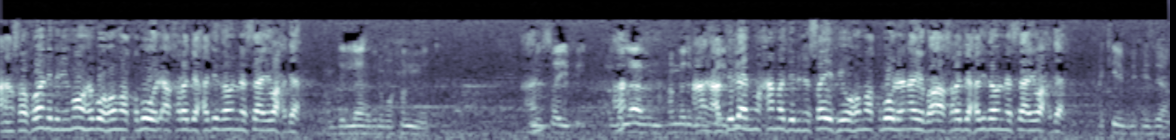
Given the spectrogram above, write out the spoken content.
عن صفوان بن موهب وهو مقبول أخرج حديثه النسائي وحده. عبد الله بن محمد. بن صيفي عبد الله بن محمد بن عن عبد الله بن محمد بن صيفي وهو مقبول أيضا أخرج حديثه النسائي وحده. حكيم بن حزام.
